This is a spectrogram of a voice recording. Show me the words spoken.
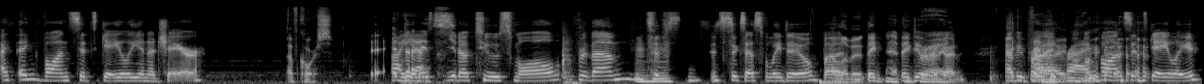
I think Von sits gaily in a chair. Of course. Ah, that yes. is, you know, too small for them to successfully do. But I love it. they Happy they do it really good. Happy Happy Pride. Pride. Von sits gaily.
